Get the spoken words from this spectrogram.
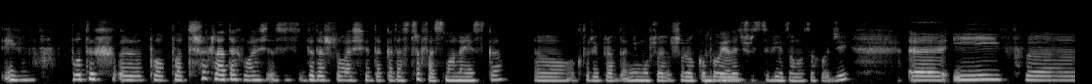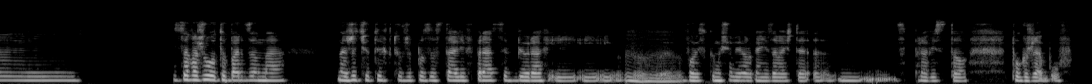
I po tych, po, po trzech latach właśnie wydarzyła się ta katastrofa smoleńska, o której, prawda, nie muszę szeroko Mhm. opowiadać, wszyscy wiedzą o co chodzi. I w, zaważyło to bardzo na, na życiu tych, którzy pozostali w pracy, w biurach i, i w- w wojsku musieli organizować te prawie 100 pogrzebów.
